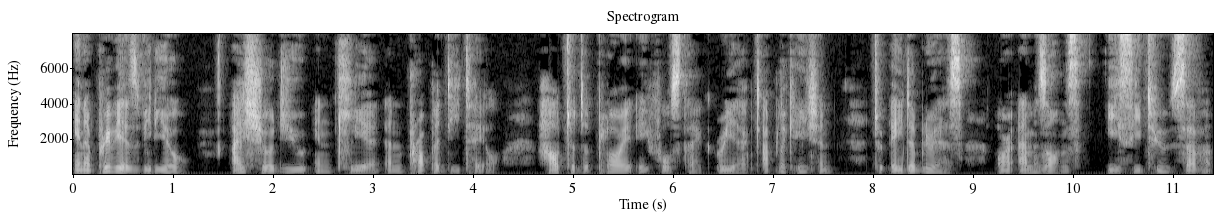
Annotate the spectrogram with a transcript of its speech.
In a previous video, I showed you in clear and proper detail how to deploy a full stack React application to AWS or Amazon's EC2 server.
